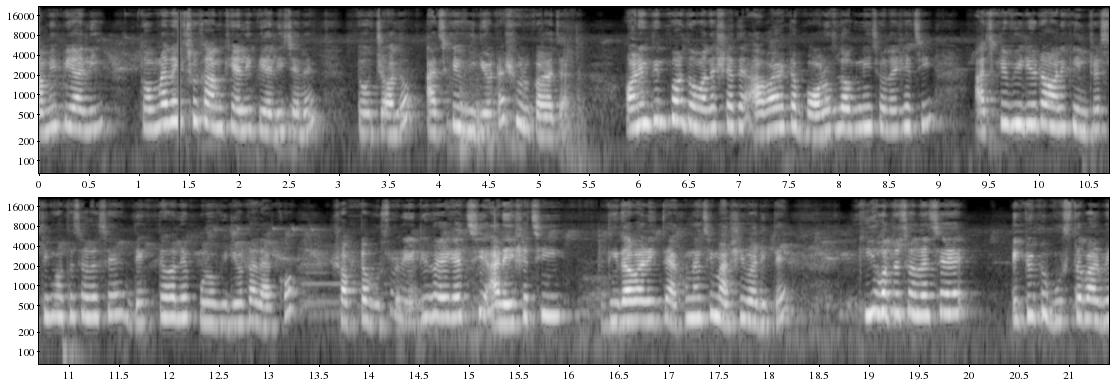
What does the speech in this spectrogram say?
আমি পিয়ালি। তোমরা দেখছ কামখেয়ালি পিয়ালি চ্যানেল তো চলো আজকে ভিডিওটা শুরু করা যাক। অনেকদিন পর তোমাদের সাথে আবার একটা বড় ব্লগ নিয়ে চলে এসেছি। আজকের ভিডিওটা অনেক ইন্টারেস্টিং হতে চলেছে। দেখতে হলে পুরো ভিডিওটা দেখো সবটা বুঝতে রেডি হয়ে গেছি। আর এসেছি দিদা বাড়িতে এখন আছি মাসির বাড়িতে। কি হতে চলেছে একটু একটু বুঝতে পারবে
